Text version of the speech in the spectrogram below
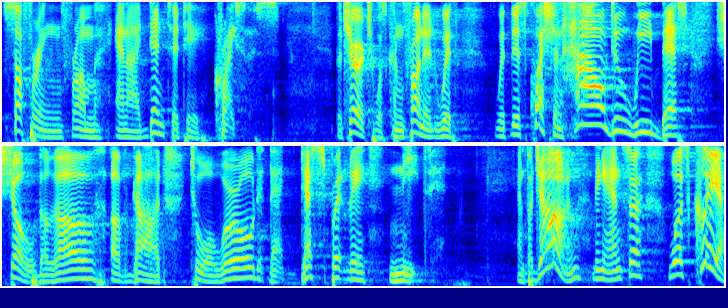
suffering from an identity crisis the church was confronted with, with this question How do we best show the love of God to a world that desperately needs it? And for John, the answer was clear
